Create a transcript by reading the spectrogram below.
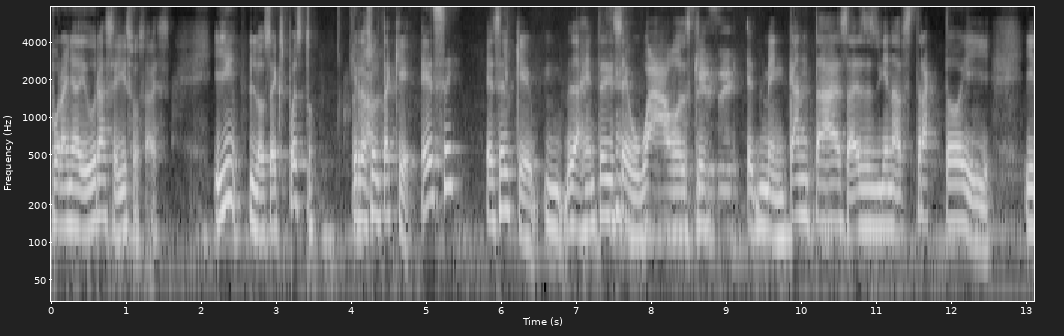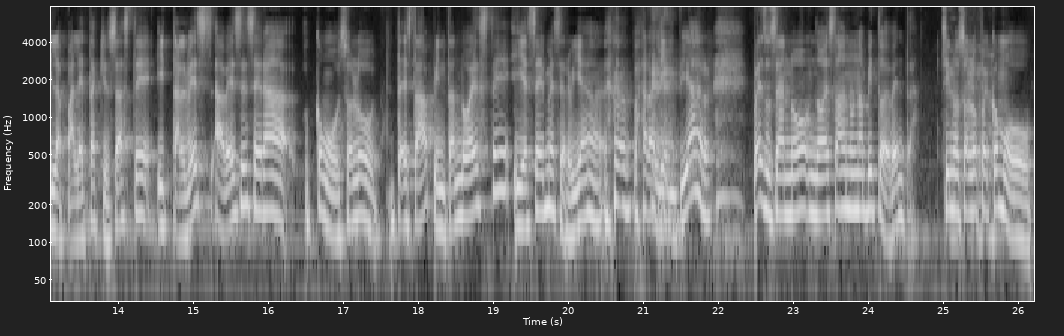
por añadidura se hizo, ¿sabes? Y los he expuesto. Y resulta que ese es el que la gente dice, wow, es que me encanta, ¿sabes? Es bien abstracto y, y, la paleta que usaste. Y tal vez a veces era como solo estaba pintando este y ese me servía para limpiar. Pues, o sea, no, no estaba en un ámbito de venta, sino solo fue como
